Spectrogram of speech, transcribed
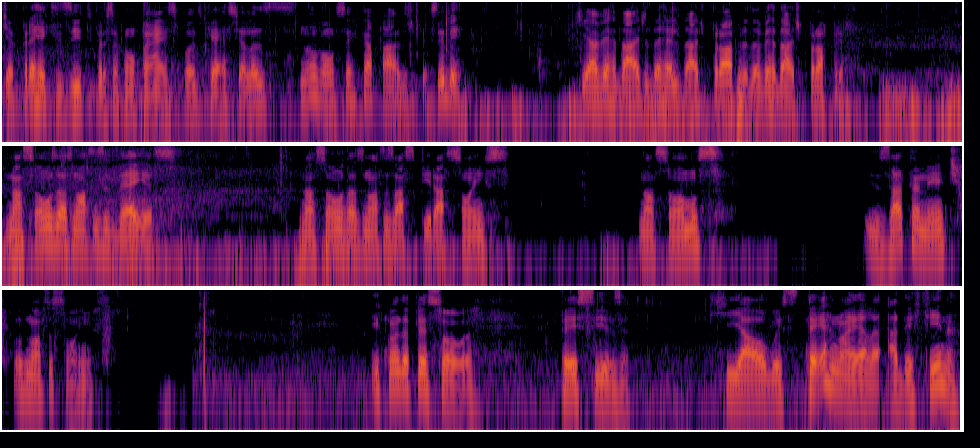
que é pré-requisito para se acompanhar esse podcast, elas não vão ser capazes de perceber. Que é a verdade da realidade própria, da verdade própria. Nós somos as nossas ideias, nós somos as nossas aspirações. Nós somos exatamente os nossos sonhos. E quando a pessoa precisa que algo externo a ela a defina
